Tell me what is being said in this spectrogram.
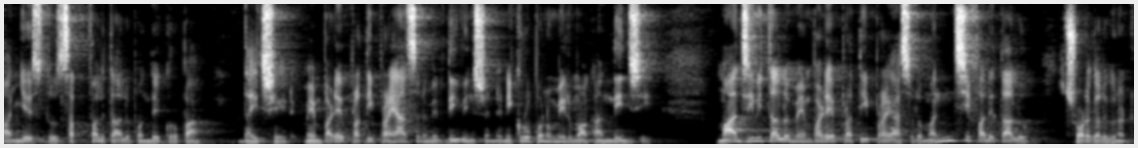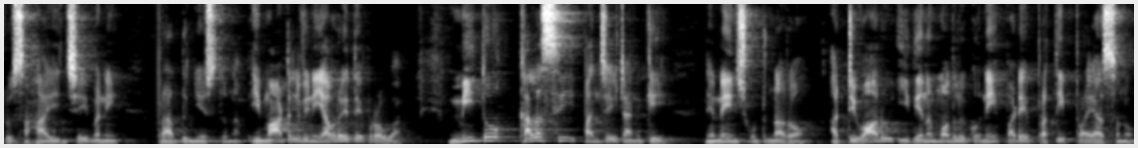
పనిచేస్తూ సత్ఫలితాలు పొందే కృప దయచేయండి. మేము పడే ప్రతి ప్రయాసను మీరు దీవించండి. నీ కృపను మీరు మాకు అందించి మా జీవితాల్లో మేము పడే ప్రతి ప్రయాసలో మంచి ఫలితాలు చూడగలిగినట్లు సహాయం చేయమని ప్రార్థన చేస్తున్నాం. ఈ మాటలు విని ఎవరైతే ప్రవ్వ మీతో కలిసి పనిచేయటానికి నిర్ణయించుకుంటున్నారో అట్టివారు ఈ దినం మొదలుకొని పడే ప్రతి ప్రయాసను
